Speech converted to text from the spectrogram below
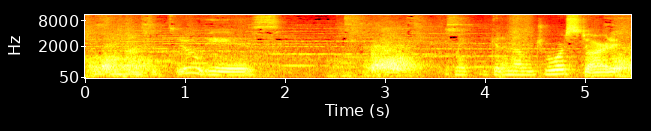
What gonna have to do is make get another drawer started.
